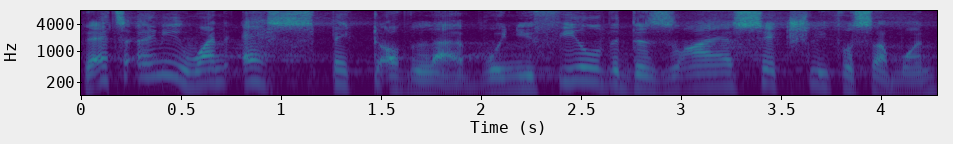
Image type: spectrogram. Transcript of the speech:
That's only one aspect of love. When you feel the desire sexually for someone,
